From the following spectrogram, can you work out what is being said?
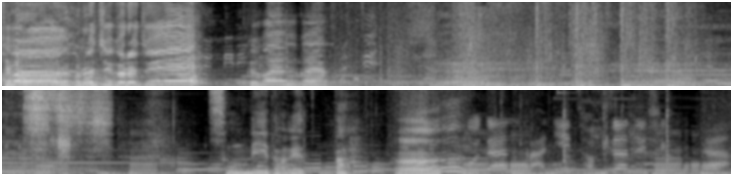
제발, 그러지, 그러지. 그거야, 그거야. 승리 당했다. 보단 많이 점잖으시구나.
